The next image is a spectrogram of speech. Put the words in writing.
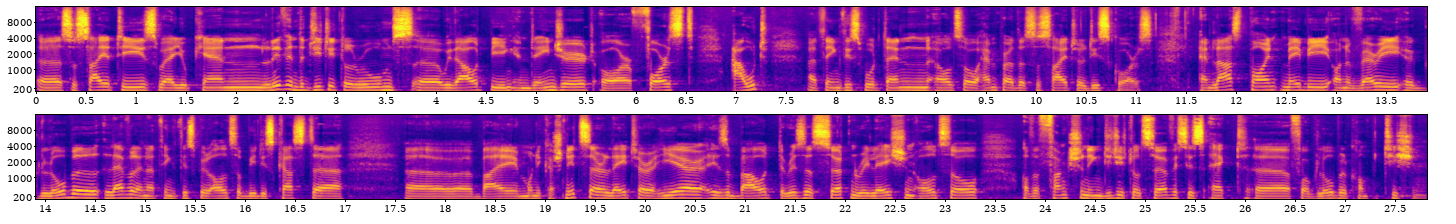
uh, societies where you can live in the digital rooms uh, without being endangered or forced out. I think this would then also hamper the societal discourse. And last point, maybe on a very uh, global level, and I think this will also be discussed uh, uh, by Monika Schnitzer later here, is about there is a certain relation also of a functioning Digital Services Act uh, for global competition.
